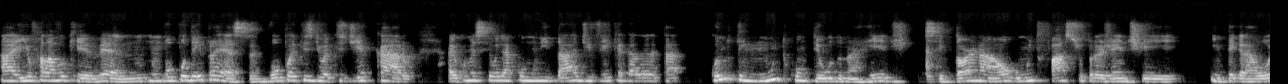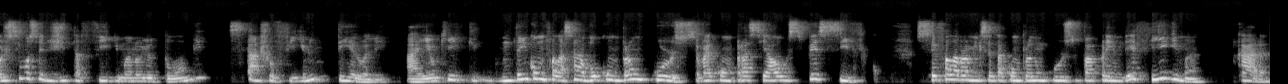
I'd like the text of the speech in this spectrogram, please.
Aí eu falava o quê, velho? Não vou poder ir para essa, vou para o XD, o XD é caro. Aí eu comecei a olhar a comunidade e ver que a galera tá. Quando tem muito conteúdo na rede, se torna algo muito fácil para a gente integrar. Hoje, se você digita Figma no YouTube, você acha o Figma inteiro ali. Aí o que, não tem como falar assim, ah, vou comprar um curso. Você vai comprar se é algo específico. Se você falar para mim que você está comprando um curso para aprender Figma, cara,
